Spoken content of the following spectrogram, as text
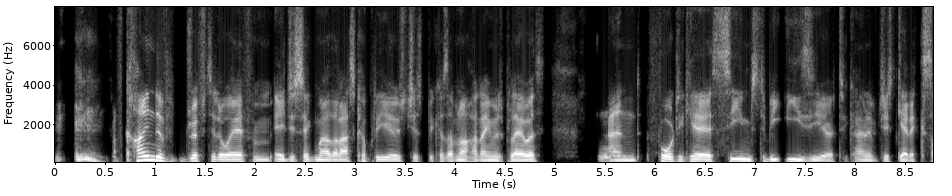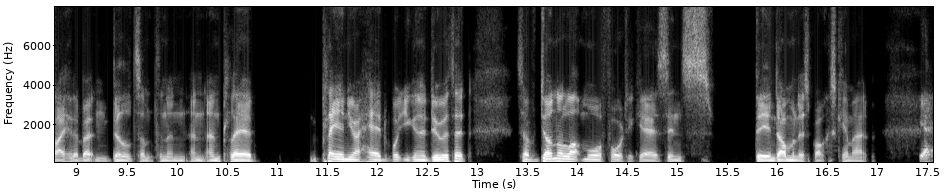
I've kind of drifted away from Age of Sigmar the last couple of years just because I've not had anyone to play with. Mm. And 40k seems to be easier to kind of just get excited about and build something and, and, and play play in your head what you're going to do with it. So I've done a lot more 40k since the Indomitus box came out. Yeah.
